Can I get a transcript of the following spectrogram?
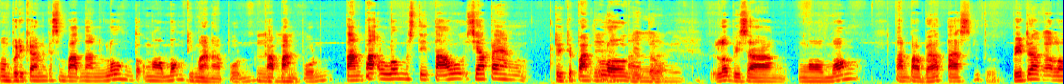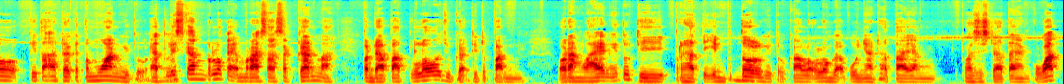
memberikan kesempatan lo untuk ngomong di mana pun, Mhm. kapan pun, tanpa lo mesti tahu siapa yang di depan Di lo depan gitu. lo gitu. Lo bisa ngomong tanpa batas gitu. Beda kalau kita ada ketemuan gitu. At Mhm. least kan lo kayak merasa segan lah. Pendapat lo juga di depan orang lain itu diperhatiin betul Mhm. gitu. Kalau lo nggak punya data yang basis data yang kuat,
